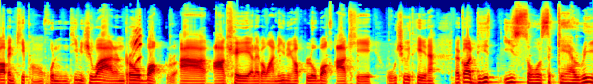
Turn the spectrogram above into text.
ก็เป็นคลิปของคุณที่มีชื่อว่า Roblox R RK อะไรประมาณนี้นะครับ Roblox RK โอ้ชื่อเทนะ แล้วก็ This is so scary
